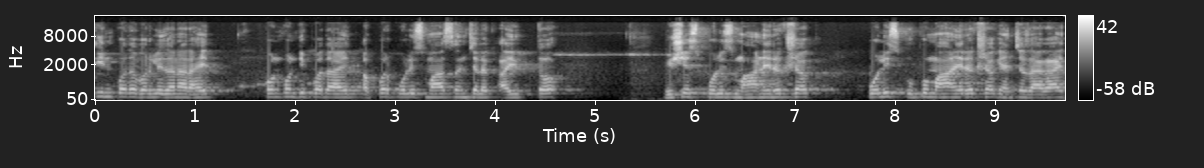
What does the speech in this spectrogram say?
तीन पदं भरली जाणार आहेत. कोणकोणती पदं आहेत? अप्पर पोलीस महासंचालक आयुक्त विशेष पोलीस महानिरीक्षक पोलीस उपमहानिरीक्षक यांच्या जागा आहेत.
